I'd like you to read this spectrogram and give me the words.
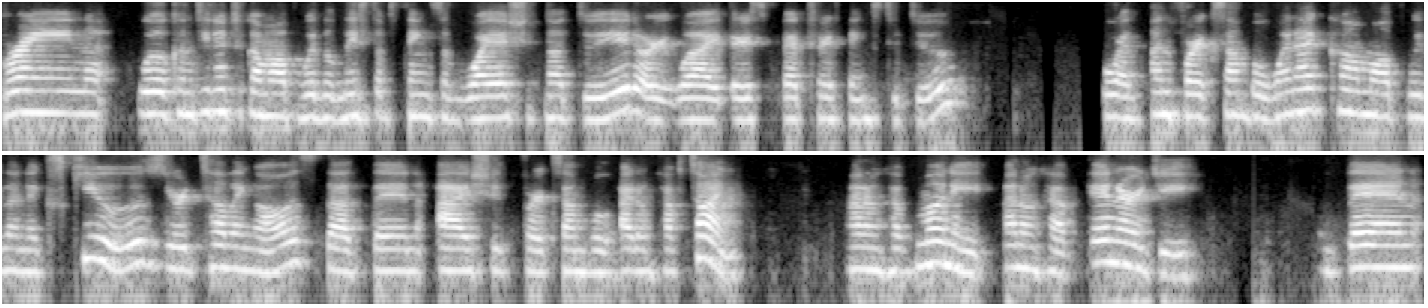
brain will continue to come up with a list of things of why I should not do it or why there's better things to do. Or, and for example, when I come up with an excuse, you're telling us that then I should, for example, I don't have time, I don't have money, I don't have energy, then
